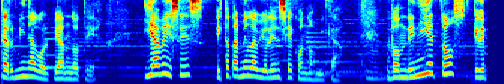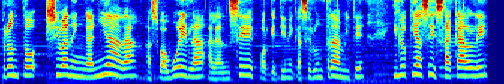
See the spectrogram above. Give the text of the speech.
termina golpeándote. Y a veces está también la violencia económica donde nietos que de pronto llevan engañada a su abuela al ANSES porque tiene que hacer un trámite y lo que hace es sacarle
